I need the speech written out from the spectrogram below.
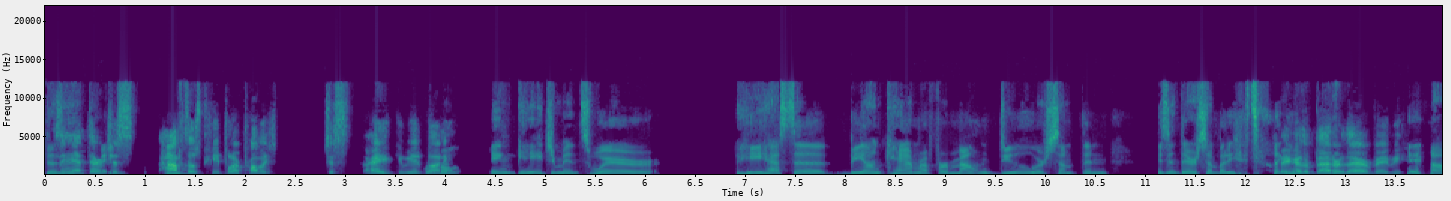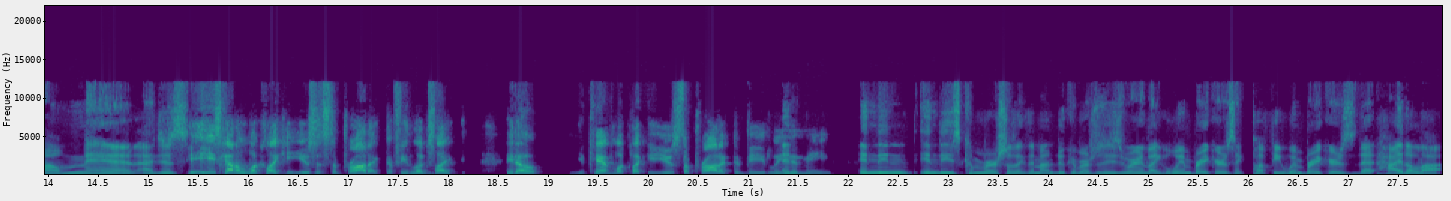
Doesn't man, they're just half those people are probably just, "Hey, give me a What money." about engagements where he has to be on camera for Mountain Dew or something? Isn't there somebody telling Bigger him? the better, there, baby. Oh man, I just He he's got to look like he uses the product. If he looks hmm. like, you know, you can't look like you use the product to be lean And- and mean. And in in these commercials, like the Mountain Dew commercials, he's wearing like windbreakers, like puffy windbreakers that hide a lot.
